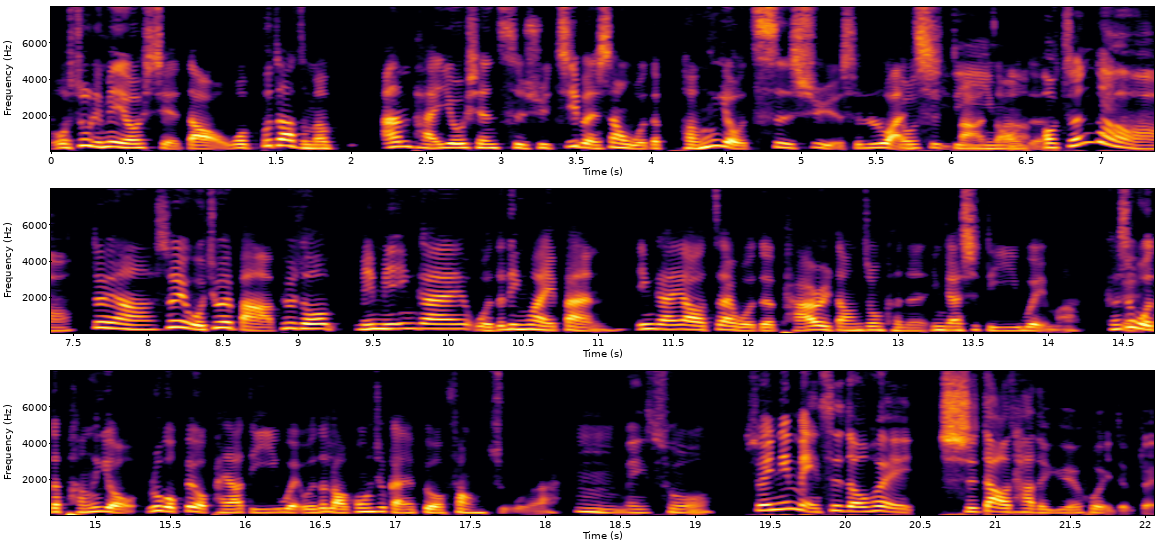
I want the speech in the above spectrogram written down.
我书里面有写到，我不知道怎么安排优先次序，基本上我的朋友次序也是乱七八糟的。哦，真的啊？对啊，所以我就会把，譬如说明明应该我的另外一半应该要在我的 priority 当中，可能应该是第一位嘛。可是我的朋友如果被我排到第一位，我的老公就感觉被我放逐了。嗯，没错。所以你每次都会迟到他的约会，对不对？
